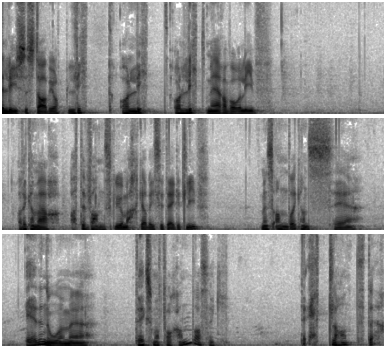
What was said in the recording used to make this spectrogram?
det lyser stadig opp litt og litt og litt mer av våre liv. Og det kan være at det er vanskelig å merke det i sitt eget liv. Mens andre kan se Er det noe med deg som har forandra seg? Det er et eller annet der.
